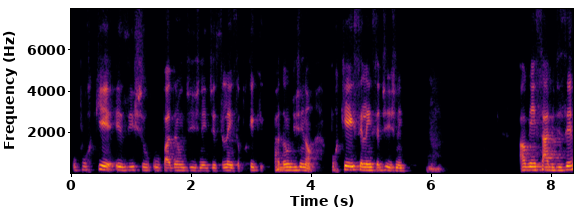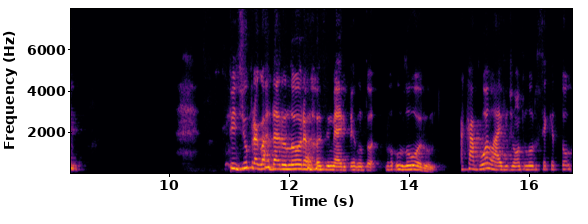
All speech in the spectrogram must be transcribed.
o porquê existe o, o padrão Disney de excelência? Por que, padrão Disney não? Por que excelência Disney? Alguém sabe dizer? Pediu para guardar o louro, a Rosemary perguntou. O louro, acabou a live de ontem, o louro sequetou,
